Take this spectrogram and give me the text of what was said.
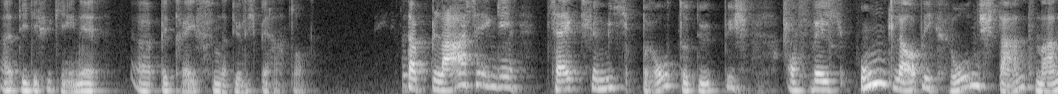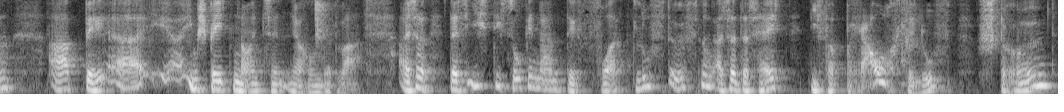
äh, die die Hygiene äh, betreffen, natürlich behandeln. Der Blasengel zeigt für mich prototypisch, auf welch unglaublich hohen Stand man äh, äh, im späten 19. Jahrhundert war. Also das ist die sogenannte Fortluftöffnung, also das heißt, die verbrauchte Luft strömt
